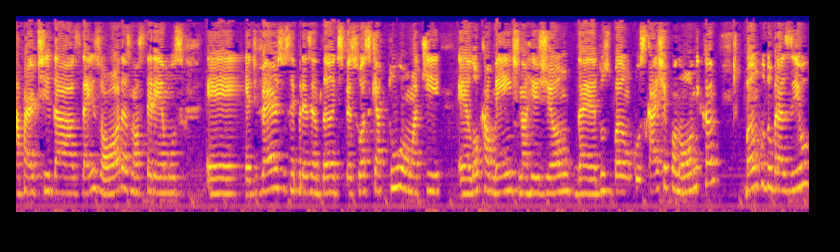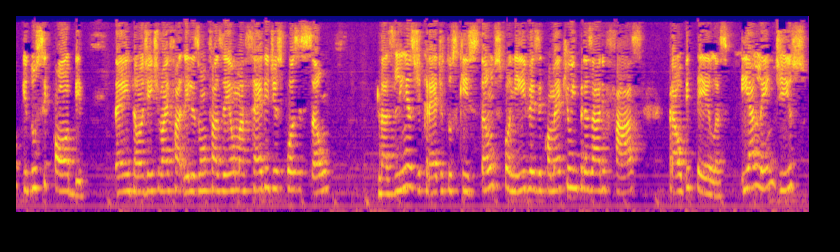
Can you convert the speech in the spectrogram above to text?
a partir das 10 horas, nós teremos é, diversos representantes, pessoas que atuam aqui é, localmente na região né, dos bancos Caixa Econômica, Banco do Brasil e do Cicobi. Né? Então a gente vai, eles vão fazer uma série de exposição das linhas de créditos que estão disponíveis e como é que o empresário faz para obtê-las. E além disso,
